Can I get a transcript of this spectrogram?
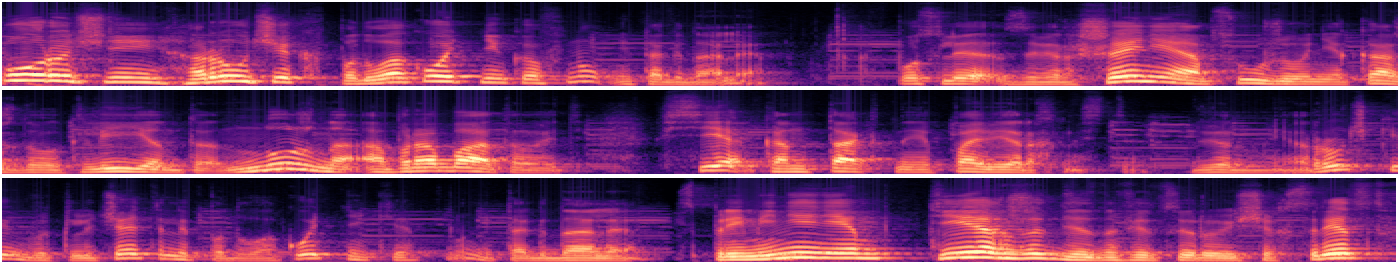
поручней, ручек, подлокотников, ну и так далее. После завершения обслуживания каждого клиента нужно обрабатывать все контактные поверхности. Дверные ручки, выключатели, подлокотники ну и так далее. С применением тех же дезинфицирующих средств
